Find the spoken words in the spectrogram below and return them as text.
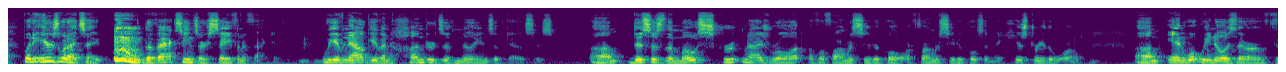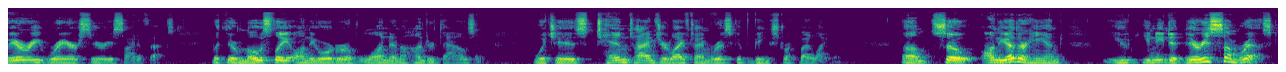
but here's what I'd say the vaccines are safe and effective. We have now given hundreds of millions of doses. Um, this is the most scrutinized rollout of a pharmaceutical or pharmaceuticals in the history of the world. Um, and what we know is there are very rare serious side effects, but they're mostly on the order of one in 100,000, which is 10 times your lifetime risk of being struck by lightning. Um, so, on the other hand, you, you need to, there is some risk.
